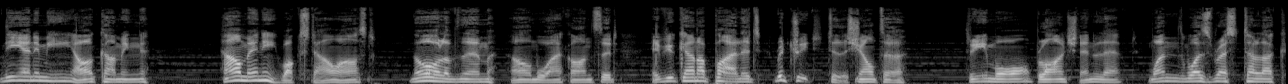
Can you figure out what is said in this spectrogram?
The enemy are coming. How many? Wokstow asked. All of them, Ulmoak answered. If you cannot pilot, retreat to the shelter. Three more blanched and left. One was Restaluk,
